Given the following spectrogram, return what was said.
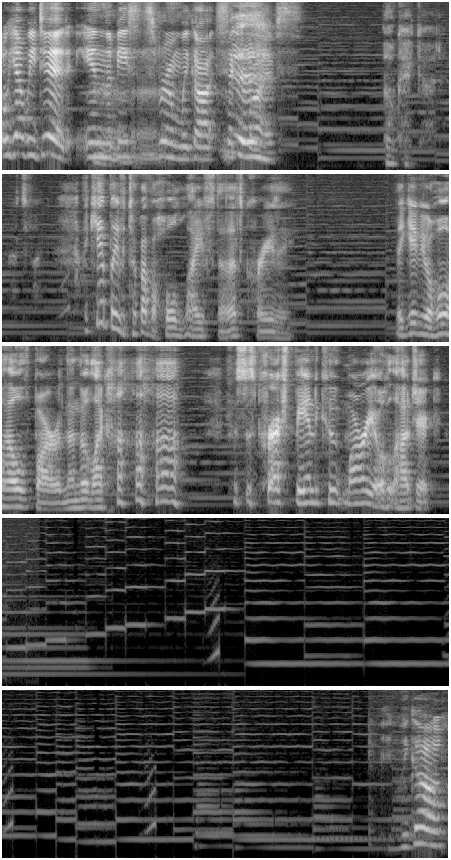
Oh yeah, we did. In the uh, Beast's room, we got six Yeah. lives. Okay, good. That's fine. I can't believe it took off a whole life though. That's crazy. They gave you a whole health bar and then they're like, ha ha ha. This is Crash Bandicoot Mario logic. we go.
